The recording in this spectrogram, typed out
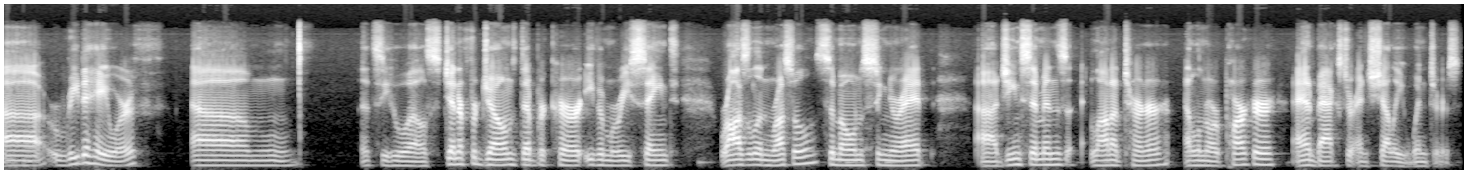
uh, mm-hmm. uh, Rita Hayworth. Um, let's see who else: Jennifer Jones, Deborah Kerr, Eva Marie Saint, Rosalind Russell, Simone Signoret, uh, Jean Simmons, Lana Turner, Eleanor Parker, Anne Baxter, and Shelley Winters.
